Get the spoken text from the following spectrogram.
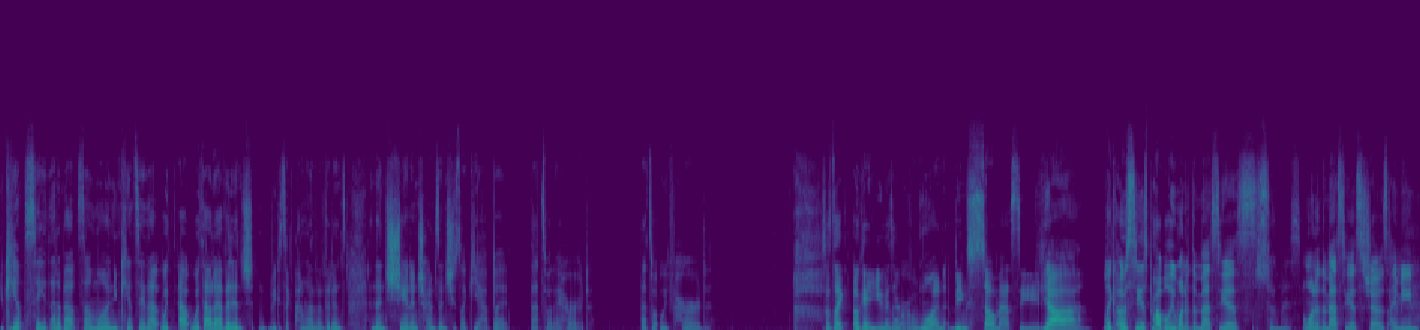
You can't say that about someone. You can't say that without uh, without evidence because like I don't have evidence. And then Shannon chimes in. She's like, "Yeah, but that's what I heard." That's what we've heard. So it's like, okay, you guys are one being so messy. yeah like oc is probably one of the messiest So messy. one of the messiest shows i mean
